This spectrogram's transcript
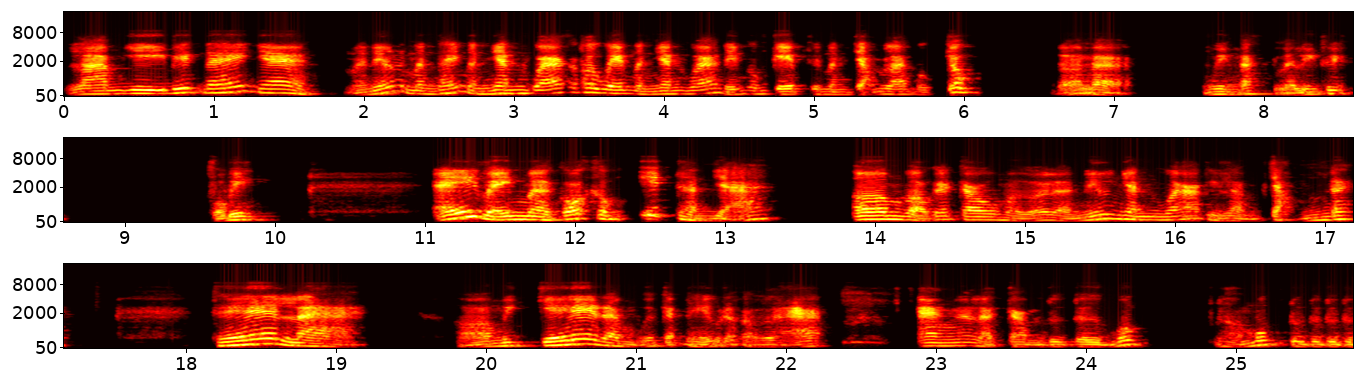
làm gì biết đấy nha? Mà nếu mình thấy mình nhanh quá có thói quen mình nhanh quá, điểm không kịp thì mình chậm lại một chút. Đó là nguyên tắc, là lý thuyết. Phổ biến. Ấy vậy mà có không ít hành giả ôm vào cái câu mà gọi là nếu nhanh quá thì làm chậm đó. Thế là họ mới chế ra một cái cách hiểu rất là lạ. Ăn là cầm từ từ múc họ múc từ từ từ từ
